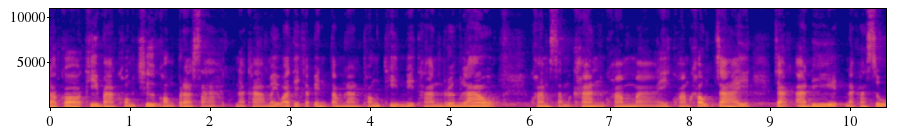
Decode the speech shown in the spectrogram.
แล้วก็ที่มาของชื่อของปราสาทนะคะ ไม่ว่าแต่จะเป็นตำนานท้องถิ่นนิทานเรื่องเล่า ความสำคัญ ความหมาย ความเข้าใจจากอดีตนะคะสู่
